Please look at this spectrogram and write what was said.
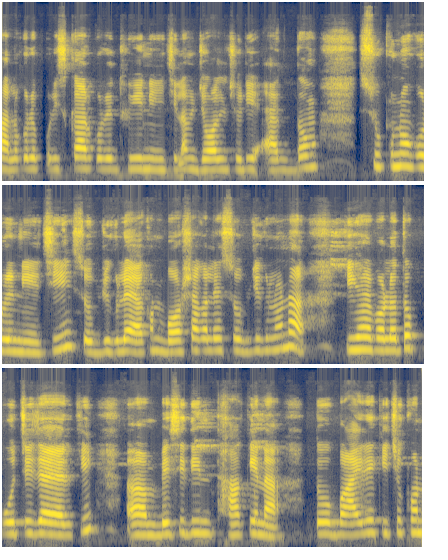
ভালো করে পরিষ্কার করে ধুয়ে নিয়েছিলাম, জল ঝরিয়ে একদম শুকনো করে নিয়েছি সবজিগুলো। এখন বর্ষাকালের সবজিগুলো না, কী হয় বলো তো পচে যায় আর কি বেশি দিন থাকে না। তো বাইরে কিছুক্ষণ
